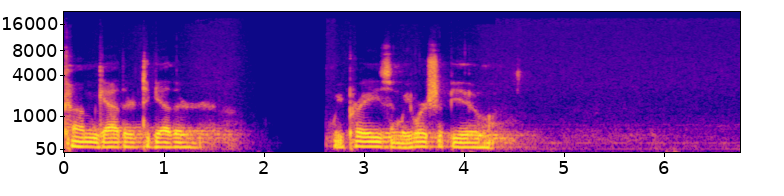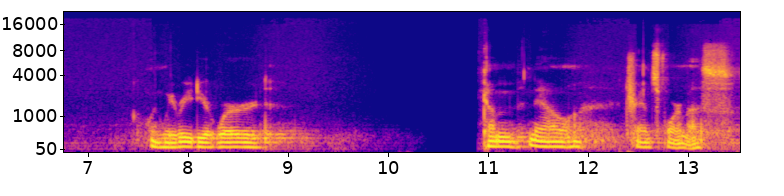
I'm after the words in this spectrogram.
come gathered together. We praise and we worship you. When we read your word, come now, transform us,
